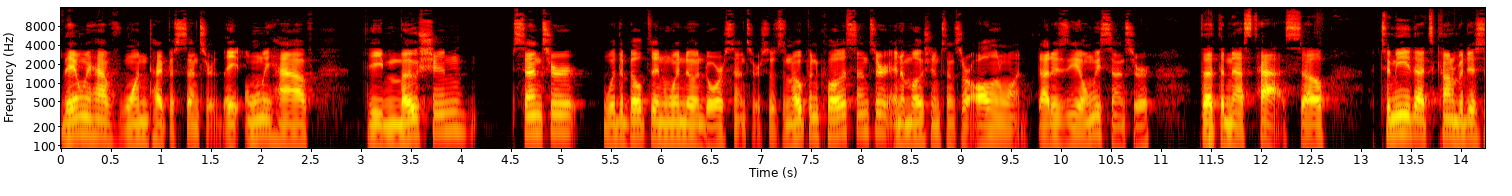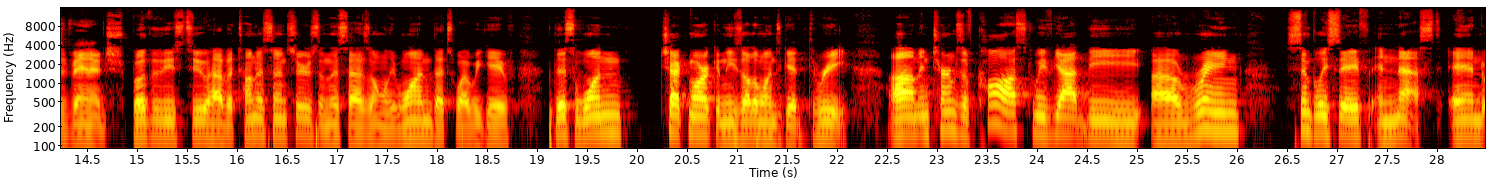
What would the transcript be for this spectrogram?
they only have one type of sensor. They only have the motion sensor with a built-in window and door sensor. So it's an open-close sensor and a motion sensor all in one. That is the only sensor that the Nest has. So to me, that's kind of a disadvantage. Both of these two have a ton of sensors, and this has only one. That's why we gave this one check mark, and these other ones get three. Um, in terms of cost, we've got the uh, Ring, SimpliSafe, and Nest, and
